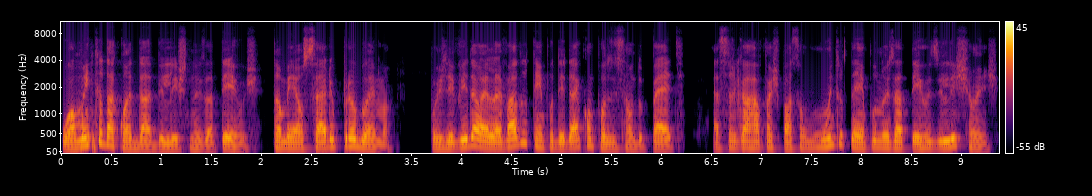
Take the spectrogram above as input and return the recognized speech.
O aumento da quantidade de lixo nos aterros também é um sério problema, pois devido ao elevado tempo de decomposição do PET, essas garrafas passam muito tempo nos aterros e lixões,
